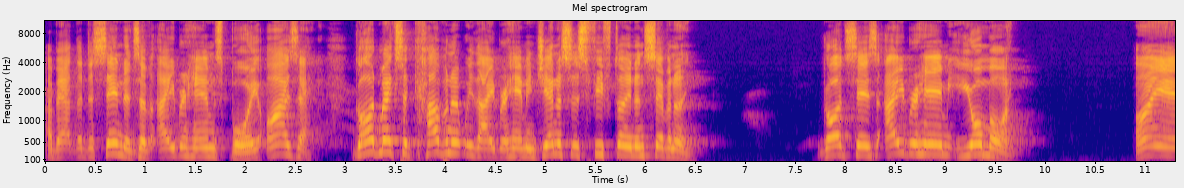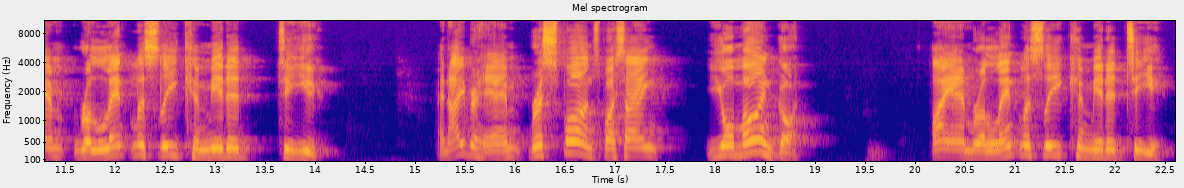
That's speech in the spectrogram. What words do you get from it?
about the descendants of Abraham's boy Isaac. God makes a covenant with Abraham in Genesis 15 and 17. God says, Abraham, you're mine. I am relentlessly committed to you. And Abraham responds by saying, You're mine, God. I am relentlessly committed to you.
